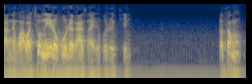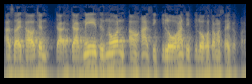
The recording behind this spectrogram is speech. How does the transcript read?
ตามจังหวะว่าช่วงนี้เราพูดเรื่องอาศัยหรือพูดเรื่องทิ้ง เราต้องอาศัยเขา เช่นจากจากนี้ถึงโน้นเอาห้าสิบกิโลห้าสิบกิโลก็ต้องอาศัยเขาก่อน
